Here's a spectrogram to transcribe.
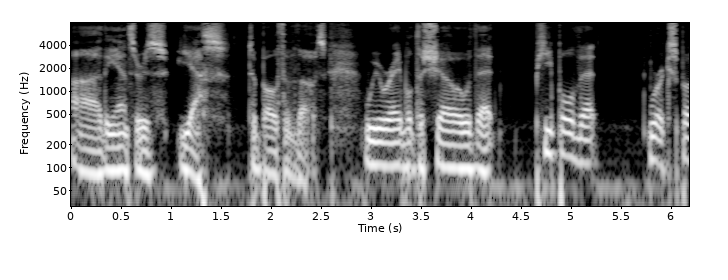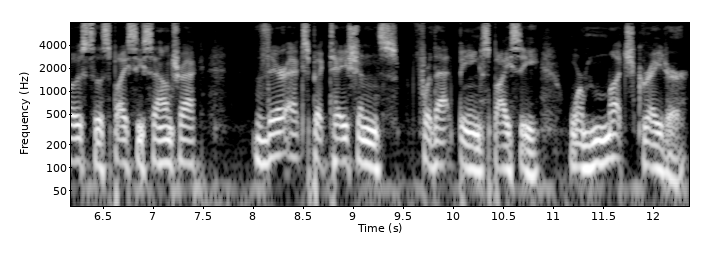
uh, the answer is yes to both of those. We were able to show that people that were exposed to the spicy soundtrack, their expectations for that being spicy were much greater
